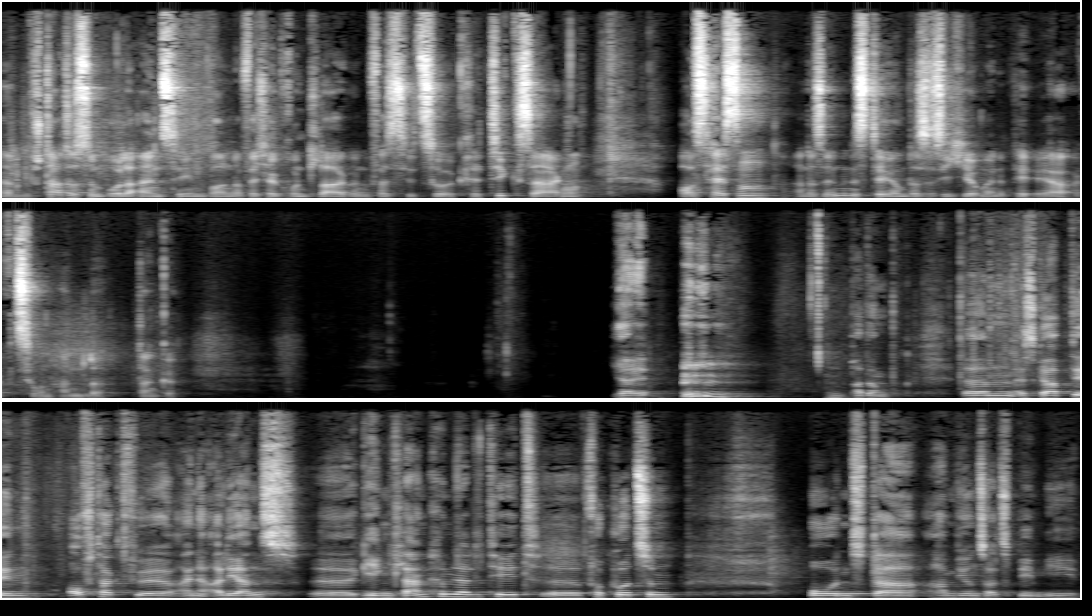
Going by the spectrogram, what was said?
ähm, Statussymbole einziehen wollen, auf welcher Grundlage und was Sie zur Kritik sagen? Aus Hessen an das Innenministerium, dass es sich hier um eine PR-Aktion handle. Danke. Ja, pardon. Ähm, es gab den Auftakt für eine Allianz äh, gegen Clankriminalität äh, vor kurzem. Und da haben wir uns als BMI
